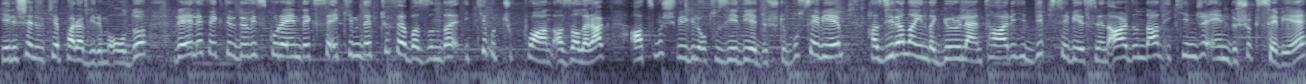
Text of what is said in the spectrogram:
gelişen ülke para birimi oldu. Reel efektif döviz kuru endeksi Ekim'de tüfe bazında 2,5 puan azalarak 60,37'ye düştü. Bu seviye Haziran ayında görülen tarihi dip seviyesinin ardından ikinci en düşük seviye.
